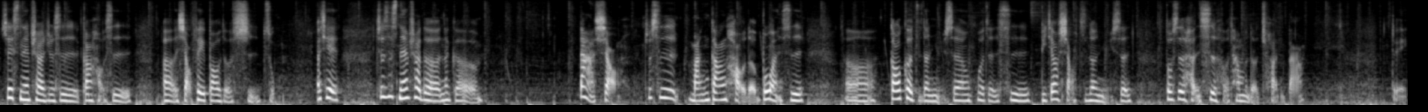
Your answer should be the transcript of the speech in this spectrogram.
所以 Snapshot 就是刚好是呃小费包的始祖，而且就是 Snapshot 的那个大小就是蛮刚好的，不管是呃高个子的女生或者是比较小只的女生，都是很适合她们的穿搭。对，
